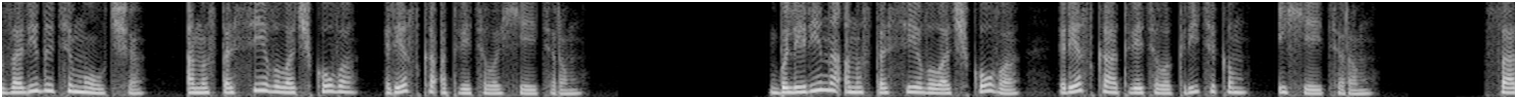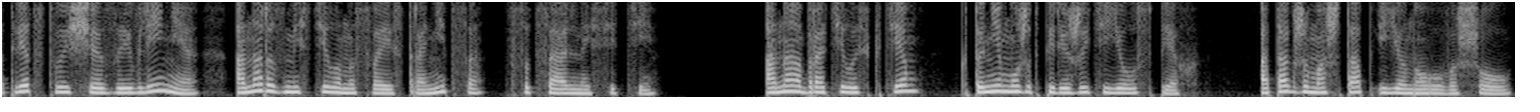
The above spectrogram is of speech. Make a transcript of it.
Завидуйте молча. Анастасия Волочкова резко ответила хейтерам. Балерина Анастасия Волочкова резко ответила критикам и хейтерам. Соответствующее заявление она разместила на своей странице в социальной сети. Она обратилась к тем, кто не может пережить ее успех, а также масштаб ее нового шоу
